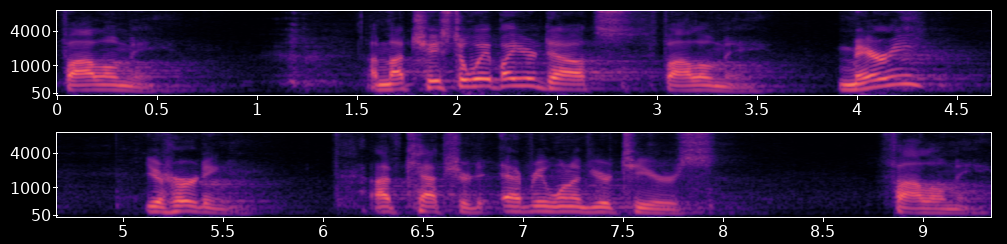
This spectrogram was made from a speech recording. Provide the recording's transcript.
follow me. I'm not chased away by your doubts, follow me. Mary, you're hurting. I've captured every one of your tears. Follow me.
